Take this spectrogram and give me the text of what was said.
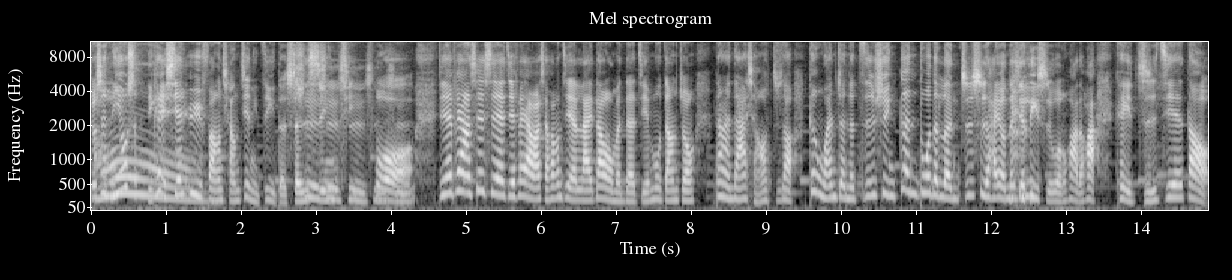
就是你有什，你可以先预防，强健你自己的身心体魄。今天非常谢谢杰菲亚娃小芳姐来到我们的节目当中。当然，大家想要知道更完整的资讯、更多的冷知识，还有那些历史文化的话，可以直接到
